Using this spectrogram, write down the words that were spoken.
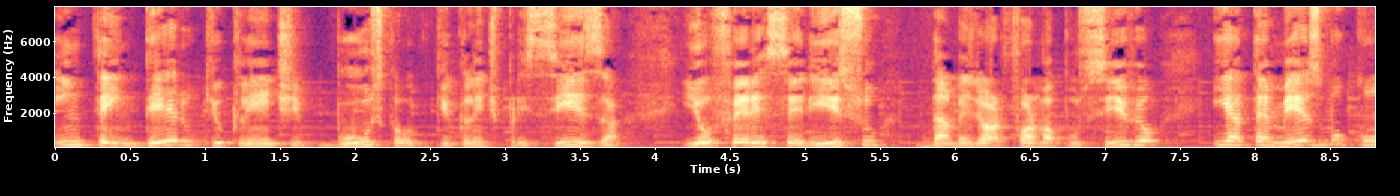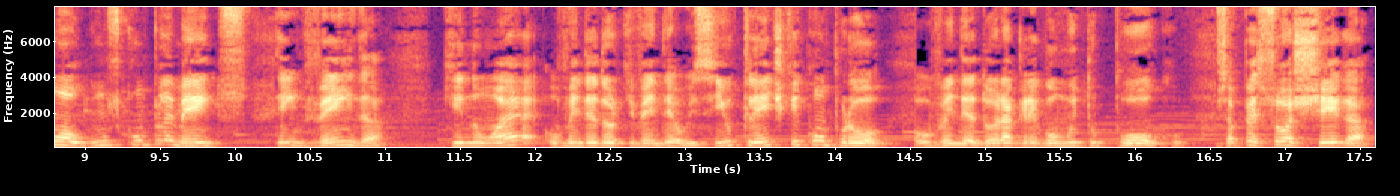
entender o que o cliente busca, o que o cliente precisa e oferecer isso da melhor forma possível e até mesmo com alguns complementos. Tem venda que não é o vendedor que vendeu, e sim o cliente que comprou. O vendedor agregou muito pouco. Se a pessoa chega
